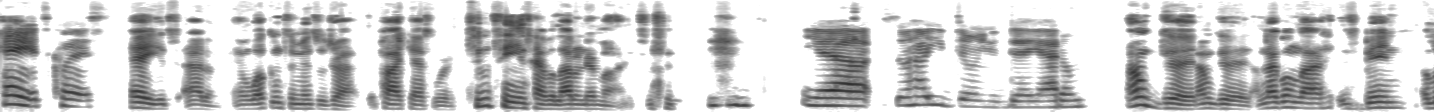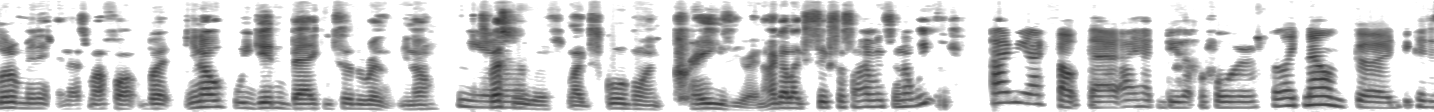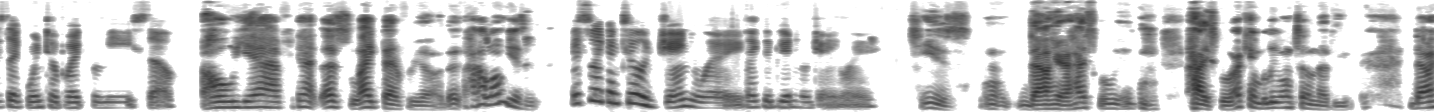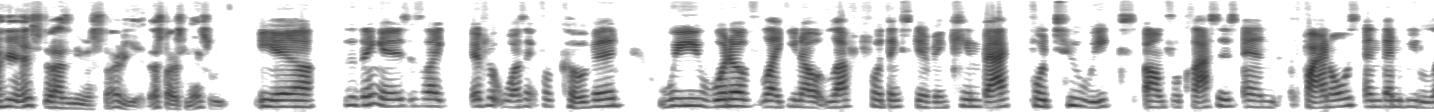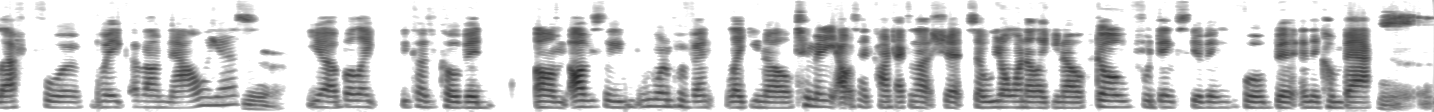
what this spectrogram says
Hey, it's Chris. Hey, it's Adam, and welcome to Mental Drive, the podcast where two teens have a lot on their minds. yeah, so how you doing today, Adam? I'm good. I'm good. I'm not gonna lie. It's been a little minute, and that's my fault. But you know, we getting back into the rhythm. You know, Yeah. especially with like school going crazy right now. I got like six assignments in a week. I mean, I felt that. I had to do that before. But, like, now I'm good because it's, like, winter break for me, so. Oh yeah, I forgot. That's like that for y'all. How long is it? It's, like, until January, like, the beginning of January. Jesus, down here at high school, high school. I can't believe I'm telling that to you. Down here, it still hasn't even started yet. That starts next week. Yeah. The thing is, is, like, if it wasn't for COVID, we would have, like, you know, left for Thanksgiving, came back for two weeks um for classes and finals and then we left for break around now i guess Yeah. yeah but like because of covid um obviously we want to prevent like you know too many outside contacts and that shit so we don't want to like you know go for thanksgiving for a bit and then come back Yeah,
